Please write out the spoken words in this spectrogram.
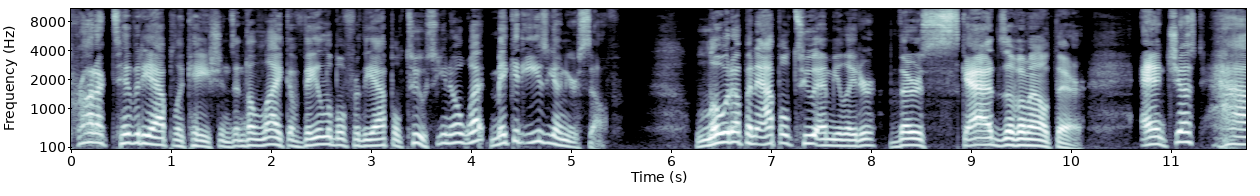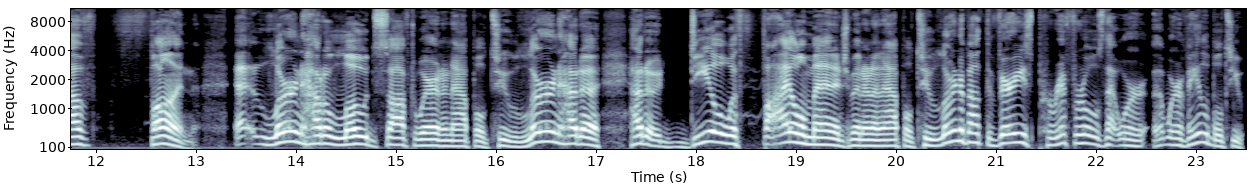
productivity applications, and the like available for the Apple II. So you know what? Make it easy on yourself. Load up an Apple II emulator. There's scads of them out there and just have fun. Uh, learn how to load software in an Apple II. Learn how to how to deal with file management on an Apple II. Learn about the various peripherals that were that were available to you.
